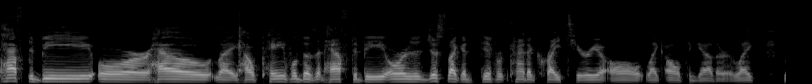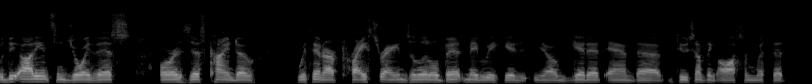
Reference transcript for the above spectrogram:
have to be, or how like how painful does it have to be, or is it just like a different kind of criteria all like altogether? Like would the audience enjoy this, or is this kind of within our price range a little bit? Maybe we could you know get it and uh, do something awesome with it.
